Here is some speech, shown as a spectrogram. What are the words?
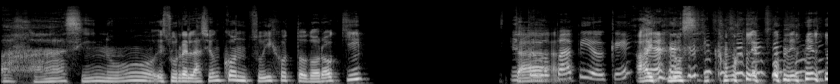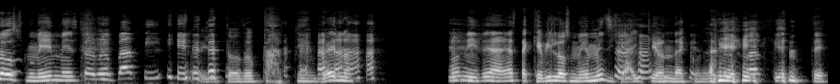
Ajá, sí, no. Y su relación con su hijo Todoroki está... ¿El todo papi o qué? Ay, no sé cómo le ponen en los memes. Todo papi. Ay, todo papi. Bueno, no, ni idea. ¿eh? Hasta que vi los memes dije, ay, ¿qué onda con la gente?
